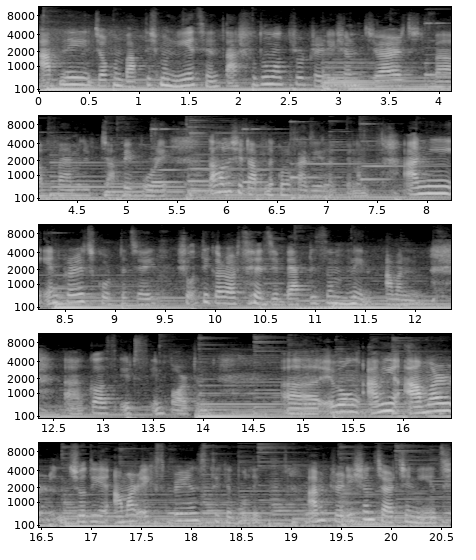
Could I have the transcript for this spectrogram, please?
আপনি যখন বাপতিস্ম নিয়েছেন, তা শুধুমাত্র ট্রেডিশন চার্চ বা ফ্যামিলির চাপে পড়ে, তাহলে সেটা আপনার কোনো কাজেই লাগবে না। আমি এনকারেজ করতে চাই সত্যিকার অর্থে যে ব্যাপটিজম নিন, আমার নিন কজ ইটস ইম্পর্ট্যান্ট এবং আমি আমার, যদি আমার এক্সপিরিয়েন্স থেকে বলি, আমি ট্রেডিশন চার্চে নিয়েছি,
